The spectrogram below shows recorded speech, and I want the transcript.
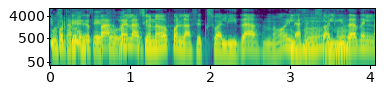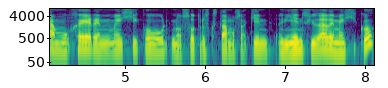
justamente sí, porque está relacionado con la sexualidad, ¿no? Y la sexualidad en la mujer en México, nosotros que estamos aquí en, y en Ciudad de México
